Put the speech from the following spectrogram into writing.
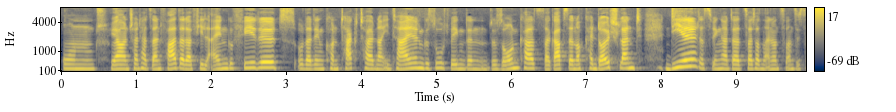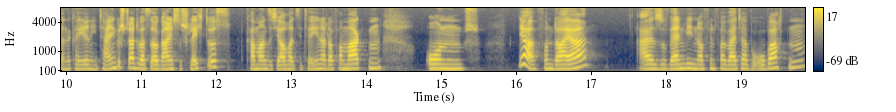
Und ja, anscheinend hat sein Vater da viel eingefädelt oder den Kontakt halt nach Italien gesucht wegen den Zone Cards. Da gab es ja noch kein Deutschland-Deal. Deswegen hat er 2021 seine Karriere in Italien gestartet, was auch gar nicht so schlecht ist. Kann man sich ja auch als Italiener da vermarkten. Und ja, von daher, also werden wir ihn auf jeden Fall weiter beobachten.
